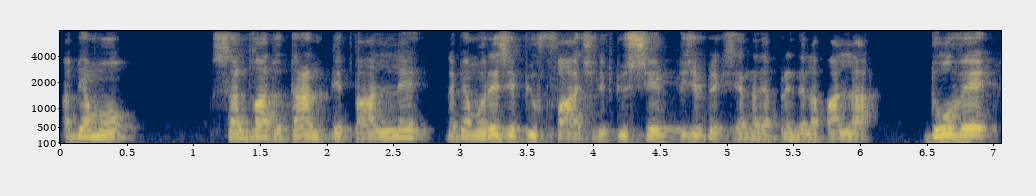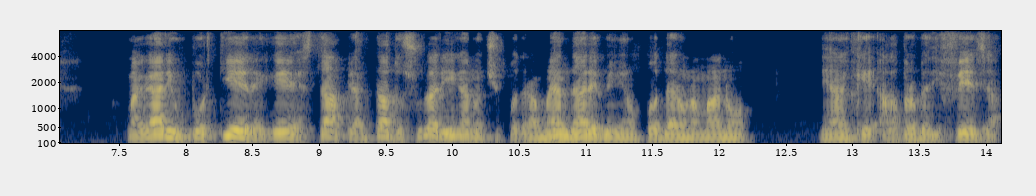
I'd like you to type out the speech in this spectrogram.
abbiamo salvato tante palle, le abbiamo rese più facili, più semplici perché si è andati a prendere la palla dove magari un portiere che sta piantato sulla riga non ci potrà mai andare, quindi non può dare una mano neanche alla propria difesa.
